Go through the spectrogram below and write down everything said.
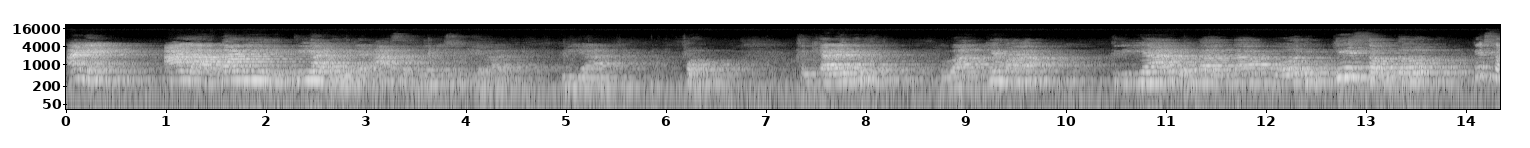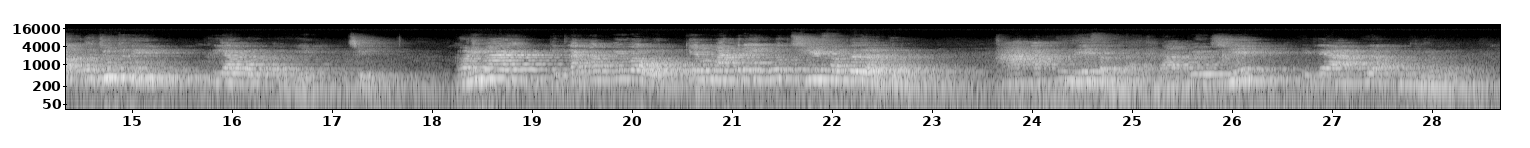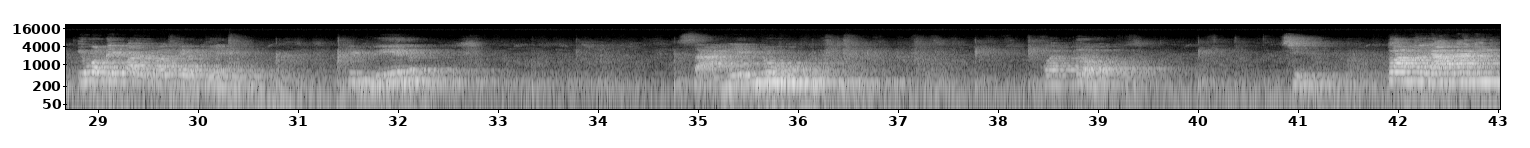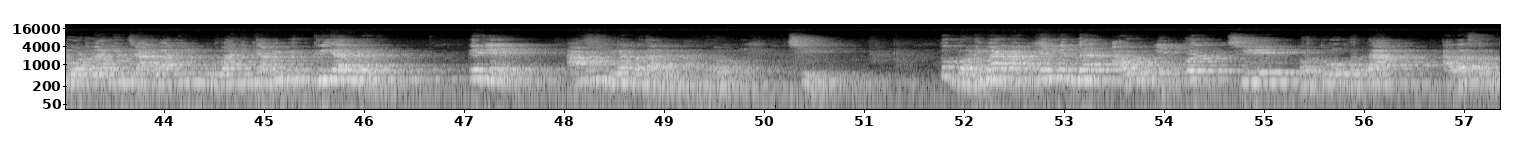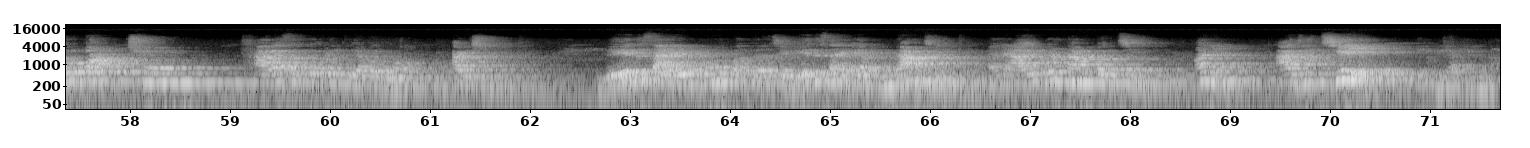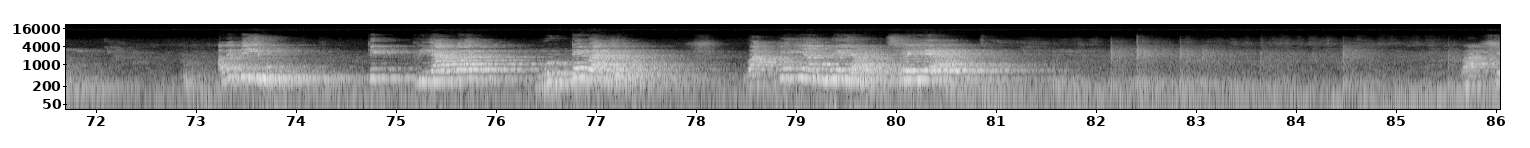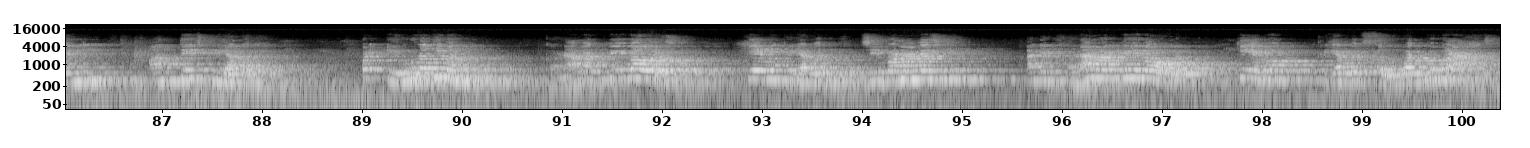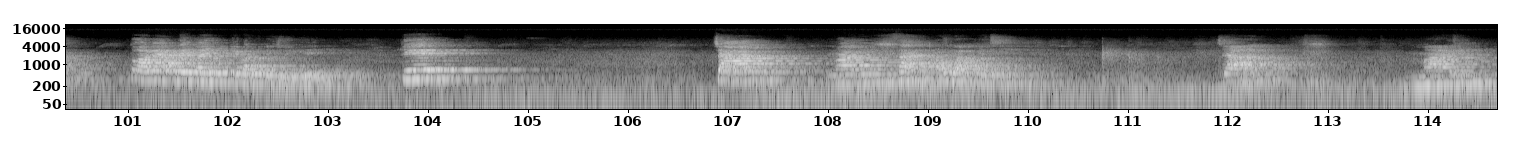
અને આ લાવવાની ક્રિયા એટલે આ શબ્દને શું કહેવાય? ક્રિયા ફળ તો ખ્યાલ આવી ગયો? વાક્યમાં ક્રિયા બતાવતા પદ કે શબ્દ કે શબ્દ જૂથને ક્રિયાપદ કહીએ છીએ. ઘણીવાર કેટલાક વાક્ય એવા હોય કે એમાં માત્ર એક જ છે શબ્દ જ આવતો આ આખું બે શબ્દ આવ્યા છે, એટલે આ આખું આખું ક્રિયાપદ એવું આપણે એક વાત વાક્ય લખીએ કે વેદ સાહેબનો પત્ર છે. તો આમાં લાવવાની, દોડવાની, ચાલવાની, કૂદવાની કે આવી કોઈ ક્રિયા જ એટલે આમાં ક્રિયાપદ આગળ માત્ર છે. તો ઘણીવાર વાક્યની અંદર આવું એક જ છે, હતો, હતા, આવા શબ્દો પણ છું આવા શબ્દો પણ ક્રિયાપદમાં આવી શકે. વેદ સાહેબનું પત્ર છે, વેદ સાહેબ આપણું નામ છે અને આ પણ નામ પદ છે. અને આ જે છે એ ક્રિયાપદમાં. હવે બીજું વાક્યની અંતે જ ક્રિયાપદ આવે પણ એવું નથી બનતું. ઘણા વાક્યો એવા હોય છે કે એમાં ક્રિયાપદ વચ્ચે પણ આવે છે અને ઘણા વાક્યો એવા હોય કે એમાં ક્રિયાપદ શરૂઆતમાં પણ આવે છે. તો હવે આપણે એવા એક બે વાક્ય જોઈએ કે ચાર મારી સાથે આવું વાક્ય છે. ચાર મારી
